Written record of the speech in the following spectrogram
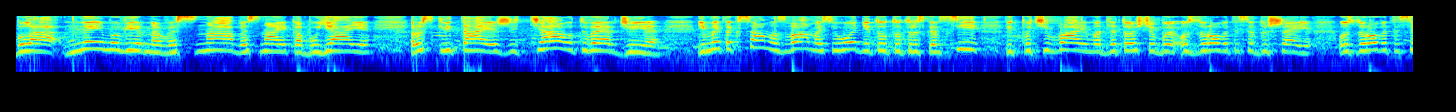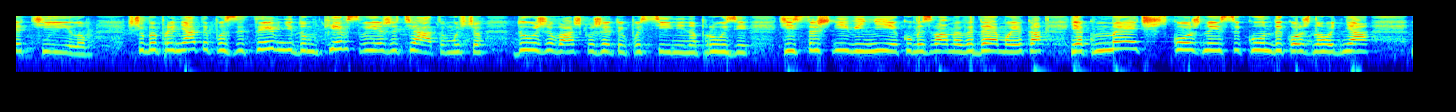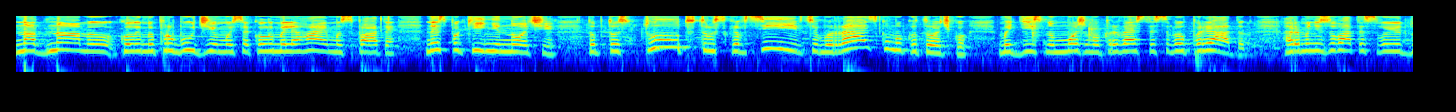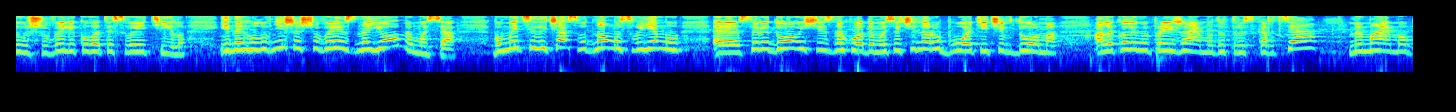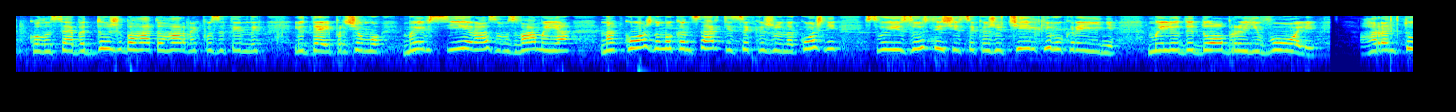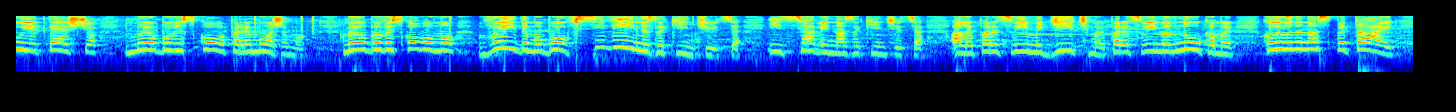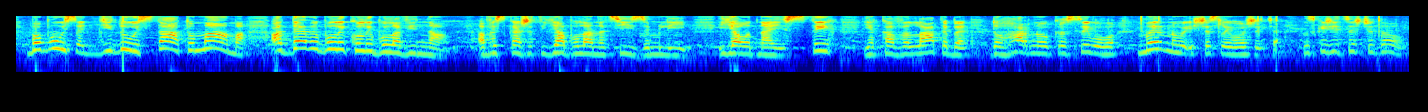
Була неймовірна весна, весна, яка буяє, розквітає життя, утверджує. І ми так само з вами сьогодні тут у Трускавці відпочиваємо для того, щоб оздоровитися душею, оздоровитися тілом, щоб прийняти позитивні думки в своє життя, тому що дуже важко жити в постійній напрузі, тій страшній війні, яку ми з вами ведемо, яка як меч з кожної секунди, кожного дня над нами, коли ми пробуджуємося, коли ми лягаємо спати, неспокійні ночі. Тобто тут, в Трускавці, в цьому райському куточку, ми дійсно можемо привести себе в порядок, гармонізувати свою душу, вилікувати своє тіло. І найголовніше, що ви знайомимося, бо ми цілий час в одному своєму е, середовищі знаходимося, чи на роботі, чи вдома. Але коли ми приїжджаємо до Трускавця, ми маємо коло себе дуже багато гарних позитивних людей. Причому ми всі разом з вами. Я на кожному концерті це кажу, на кожній своїй зустрічі це кажу тільки в Україні. Ми люди доброї волі. Гарантує те, що ми обов'язково переможемо. Ми обов'язково вийдемо, бо всі війни закінчуються, і ця війна закінчиться. Але перед своїми дітьми, перед своїми внуками, коли вони нас питають, бабуся, дідусь, тато, мама, а де ви були, коли була війна? А ви скажете, я була на цій землі, і я одна із тих, яка вела тебе до гарного, красивого, мирного і щасливого життя. Ну скажіть, це чудово.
